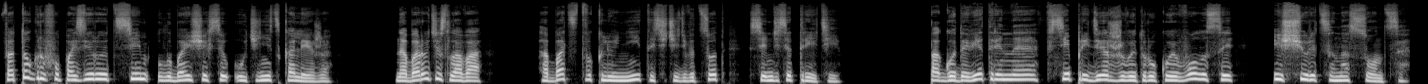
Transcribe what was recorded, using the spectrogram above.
Фотографу позируют семь улыбающихся учениц коллежа. На обороте слова «Аббатство Клюни, 1973». Погода ветреная, все придерживают рукой волосы и щурятся на солнце.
